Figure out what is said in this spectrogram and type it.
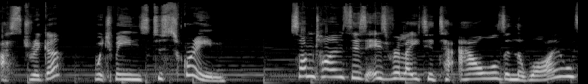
astriga, which means to scream. Sometimes this is related to owls in the wild,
